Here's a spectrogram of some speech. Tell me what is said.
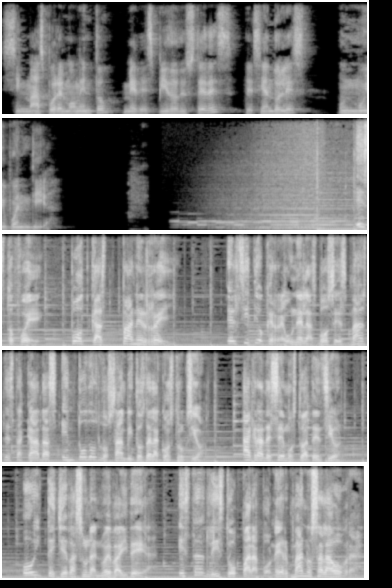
Sin más por el momento, me despido de ustedes deseándoles un muy buen día. Esto fue Podcast Panel Rey, el sitio que reúne las voces más destacadas en todos los ámbitos de la construcción. Agradecemos tu atención. Hoy te llevas una nueva idea. Estás listo para poner manos a la obra.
